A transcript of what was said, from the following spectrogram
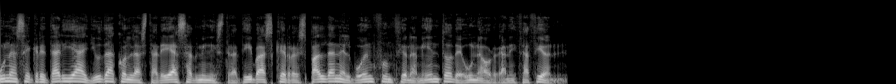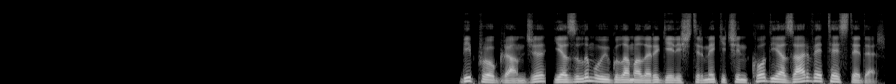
Una secretaria ayuda con las tareas administrativas que respaldan el buen funcionamiento de una organización. Bir programcı, yazılım uygulamaları geliştirmek için kod yazar ve test eder.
